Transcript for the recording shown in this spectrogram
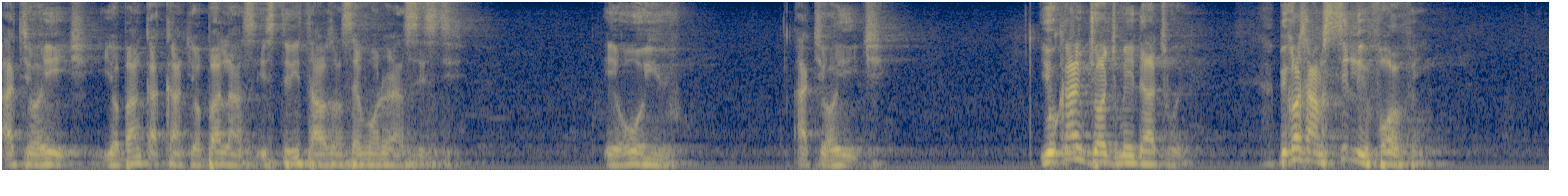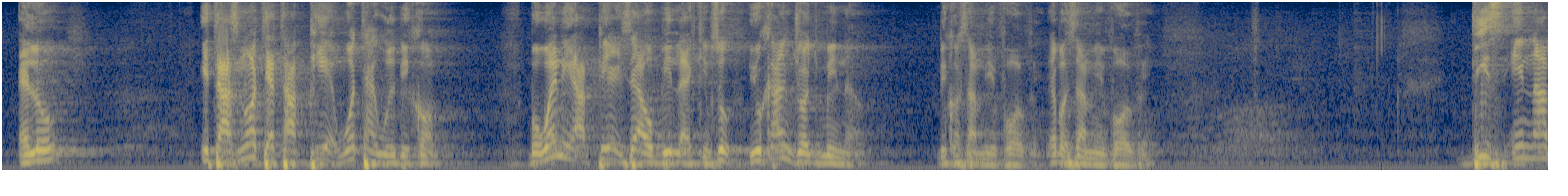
At your age, your bank account, your balance is 3,760. They owe you at your age. You can't judge me that way because I'm still evolving. Hello? It has not yet appeared what I will become. But when he appears, he said, I'll be like him. So you can't judge me now because I'm evolving. Everybody say I'm evolving. This inner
